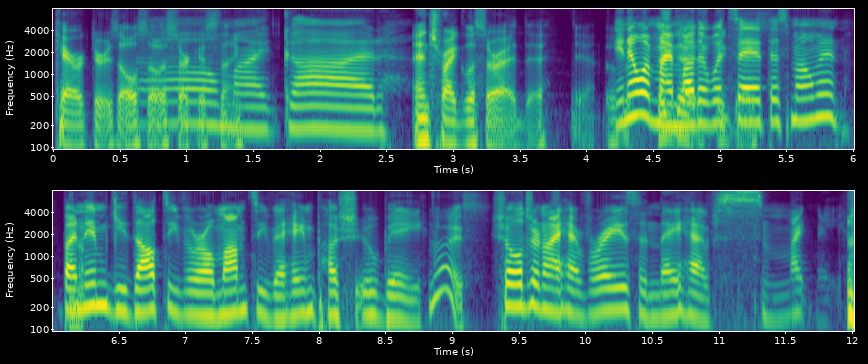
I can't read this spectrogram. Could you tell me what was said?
character is also a circus thing. oh my god! And triglyceride day. Yeah. You know what my days, mother would say days. at this moment? Banim gidalti v'romamti v'heim pashubi. Nice. Children I have raised and they have smite me.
